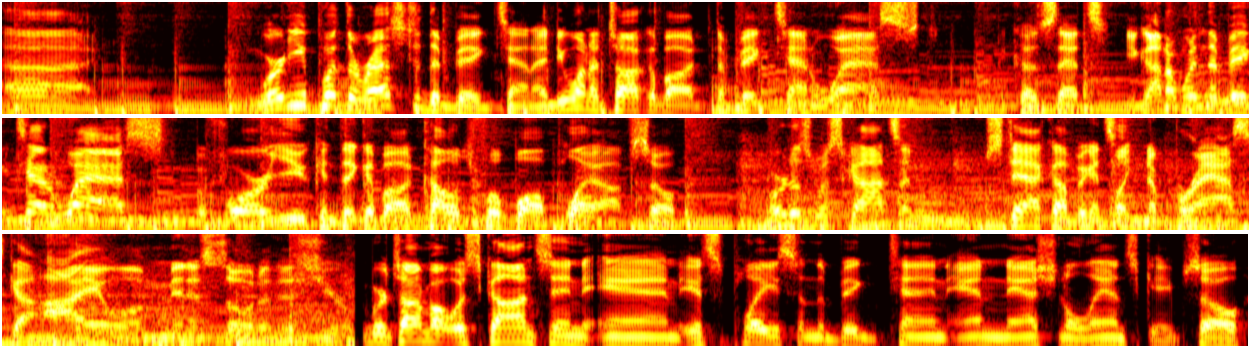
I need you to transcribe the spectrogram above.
Uh, where do you put the rest of the Big Ten? I do want to talk about the Big Ten West because that's you got to win the Big Ten West before you can think about college football playoffs. So, where does Wisconsin stack up against like Nebraska, Iowa, Minnesota this year? We're talking about Wisconsin and its place in the Big Ten and national landscape. So,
